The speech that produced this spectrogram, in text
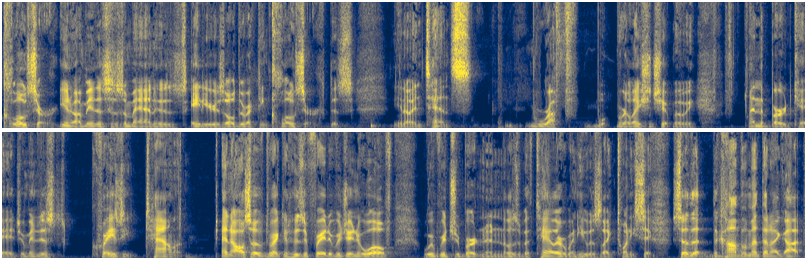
Closer. You know, I mean, this is a man who's 80 years old directing Closer, this, you know, intense, rough relationship movie and the birdcage. I mean, just crazy talent. And also directed Who's Afraid of Virginia Woolf with Richard Burton and Elizabeth Taylor when he was like 26. So the, the compliment that I got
